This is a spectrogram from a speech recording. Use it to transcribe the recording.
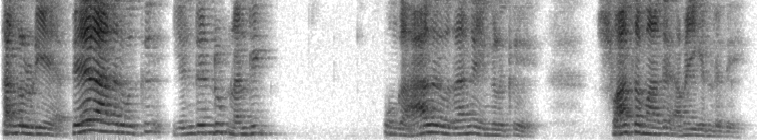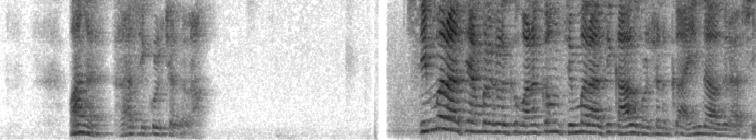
தங்களுடைய பேராதரவுக்கு என்றென்றும் நன்றி. உங்கள் ஆதரவு தாங்க எங்களுக்கு சுவாசமாக அமைகின்றது. வாங்க ராசிக்குள் செல்லலாம். சிம்ம ராசி அன்பர்களுக்கு வணக்கம். சிம்ம ராசி காலபுருஷனுக்கு ஐந்தாவது ராசி.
